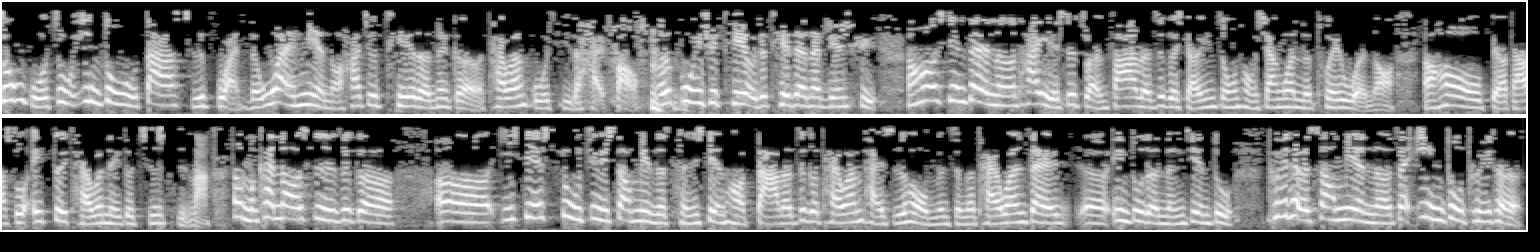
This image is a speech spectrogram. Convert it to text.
中国驻印度大使馆的外面哦，他就贴了那个台湾国旗的海报，我就故意去贴，我就贴在那边去。然后现在呢，他也是转发了这个小英总统相关的推文哦，然后表达说，哎，对台湾的一个支持嘛。那我们看到是这个呃一些数据上面的呈现哈，打了这个台湾牌之后。我们整个台湾在呃印度的能见度，Twitter 上面呢，在印度 Twitter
